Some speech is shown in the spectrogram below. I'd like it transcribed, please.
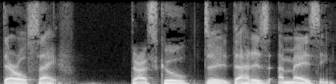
they're all safe. That's cool. Dude, that is amazing.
